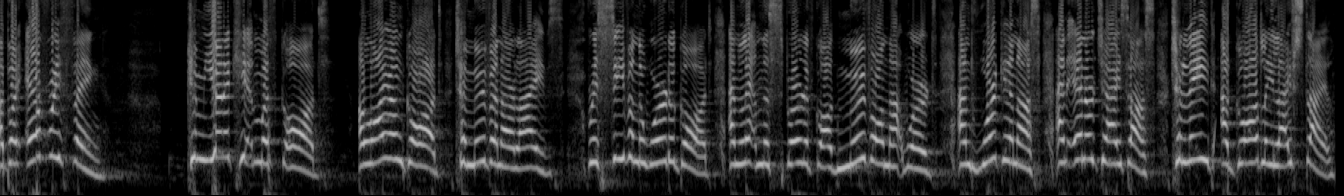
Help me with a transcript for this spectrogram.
about everything, communicating with God, allowing God to move in our lives, receiving the Word of God, and letting the Spirit of God move on that Word and work in us and energize us to lead a godly lifestyle.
